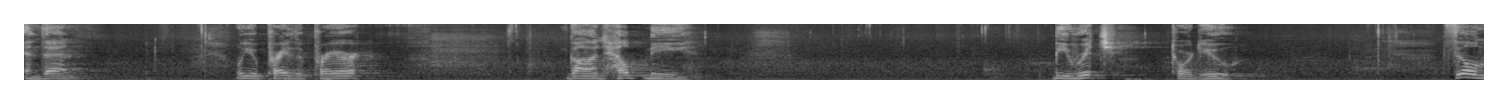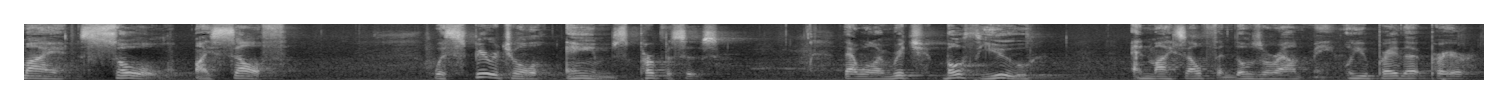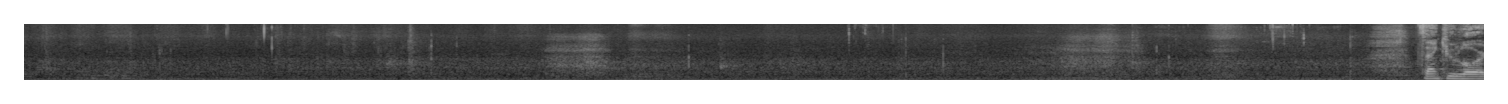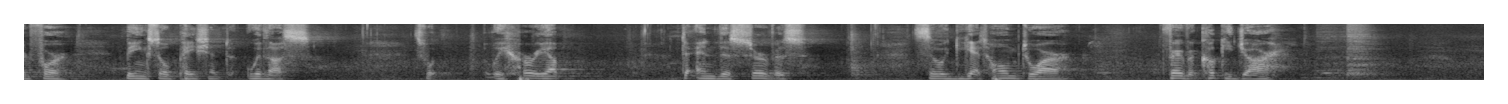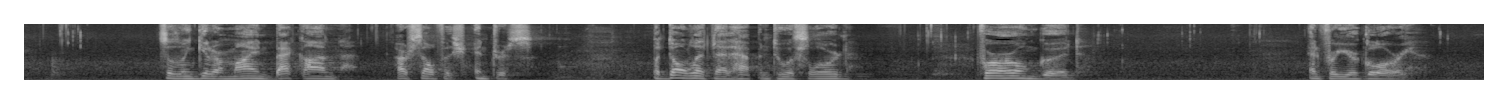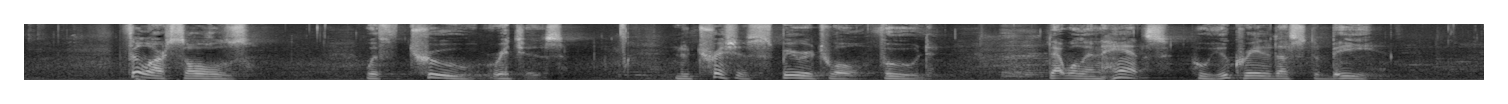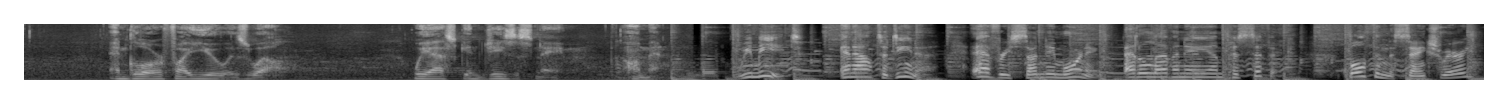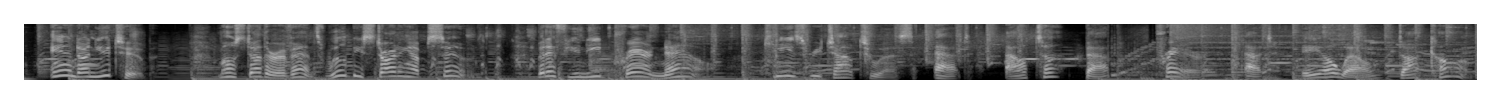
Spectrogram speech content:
And then, Will you pray the prayer? God, help me be rich toward you. Fill my soul, myself, with spiritual aims, purposes that will enrich both you and myself and those around me. Will you pray that prayer? Thank you, Lord, for being so patient with us. So we hurry up to end this service so we can get home to our favorite cookie jar so that we can get our mind back on our selfish interests. But don't let that happen to us, Lord, for our own good and for your glory. Fill our souls with true riches, nutritious spiritual food that will enhance who you created us to be and glorify you as well. We ask in Jesus' name. Amen. We meet in Altadena every Sunday morning at 11 a.m. Pacific, both in the sanctuary and on YouTube. Most other events will be starting up soon, but if you need prayer now, please reach out to us at altabapprayer at aol.com.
